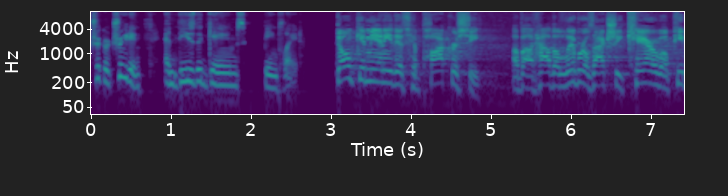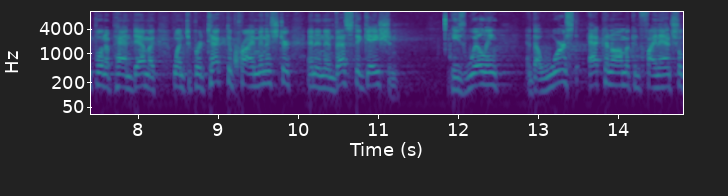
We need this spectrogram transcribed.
trick or treating, and these are the games being played. Don't give me any of this hypocrisy about how the liberals actually care about people in a pandemic when to protect the prime minister and an investigation, he's willing, in the worst economic and financial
